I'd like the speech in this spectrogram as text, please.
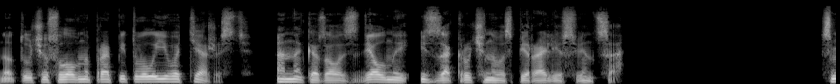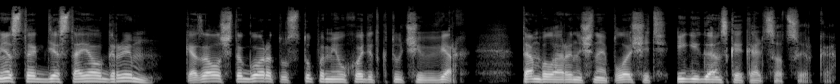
но тучу словно пропитывала его тяжесть. Она казалась сделанной из закрученного спиралью свинца. С места, где стоял Грым, казалось, что город уступами уходит к туче вверх. Там была рыночная площадь и гигантское кольцо цирка.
